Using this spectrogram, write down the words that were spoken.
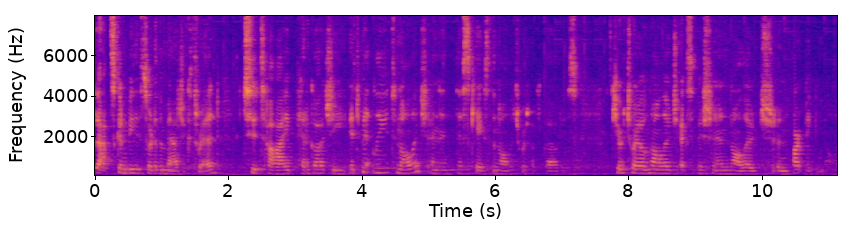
That's going to be sort of the magic thread to tie pedagogy intimately to knowledge, and in this case, the knowledge we're talking about is curatorial knowledge, exhibition knowledge, and art making knowledge.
